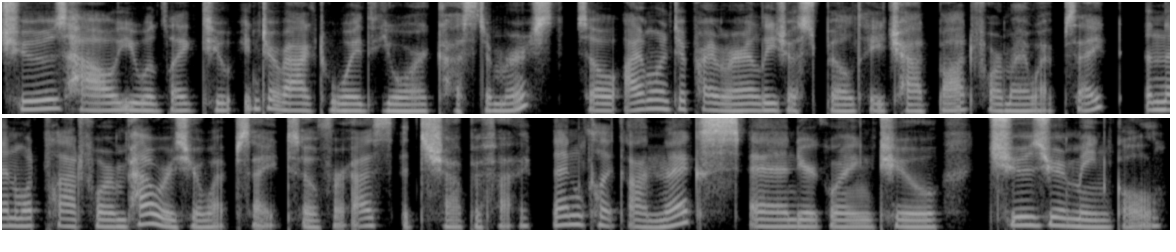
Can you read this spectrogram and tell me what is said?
choose how you would like to interact with your customers. So I want to primarily just build a chatbot for my website and then what platform powers your website. So for us, it's Shopify. Then click on next and you're going to choose your main goal.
